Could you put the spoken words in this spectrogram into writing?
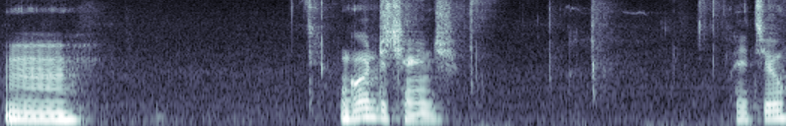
Hmm. I'm going to change. Pay two.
